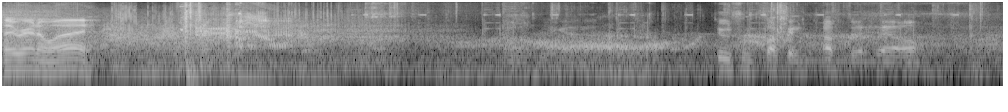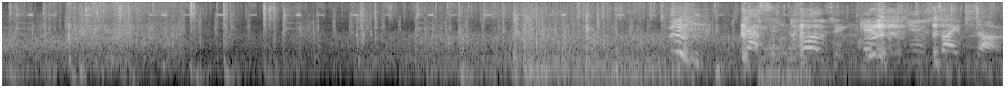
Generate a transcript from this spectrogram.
They ran away. Oh my god. Dude from fucking up the hill. Gas is closing. Get to the new safe zone.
